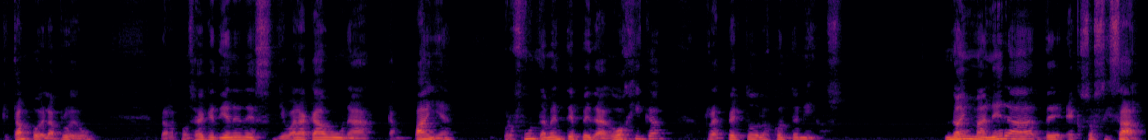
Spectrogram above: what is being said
que están por el apruebo, la responsabilidad que tienen es llevar a cabo una campaña profundamente pedagógica respecto de los contenidos. No hay manera de exorcizar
